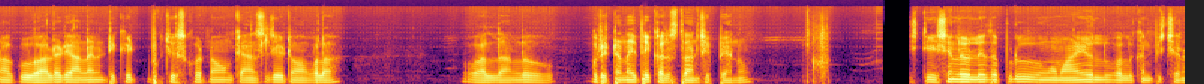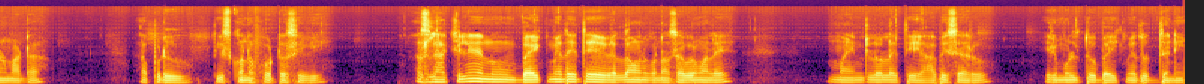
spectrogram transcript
నాకు ఆల్రెడీ ఆన్లైన్ టికెట్ బుక్ చేసుకోవటం క్యాన్సిల్ చేయటం అవ్వాల. వాళ్ళ దానిలో రిటర్న్ అయితే కలుస్తా అని చెప్పాను. స్టేషన్లో వెళ్ళేటప్పుడు మా మామయ్య వాళ్ళు వాళ్ళు కనిపించారనమాట అప్పుడు తీసుకున్న ఫొటోస్ ఇవి. అసలు యాక్చువల్లీ నేను బైక్ మీద అయితే వెళ్దాం అనుకున్నాను శబరిమలై. మా ఇంట్లో అయితే ఆపేశారు. ఇరుములతో బైక్ మీద వద్దని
